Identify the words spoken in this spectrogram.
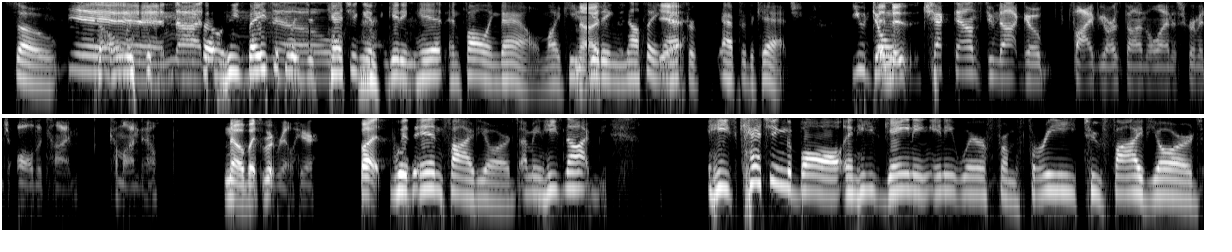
So, Yeah, not. so he's basically no. just catching it, and getting hit, and falling down. Like he's No, getting nothing yeah. after after the catch. You don't this- check downs. Do not go five yards behind the line of scrimmage all the time. Come on now, No, but let's be real here. but within five yards. I mean, he's not. He's catching the ball and he's gaining anywhere from three to five yards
